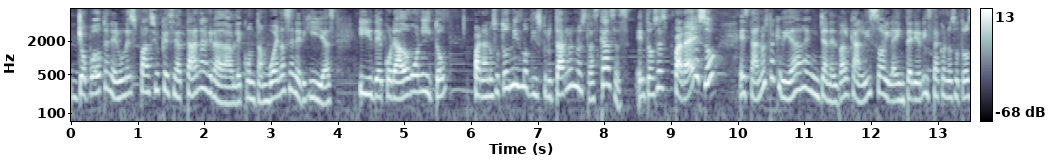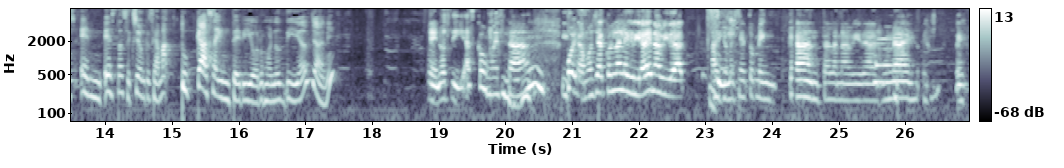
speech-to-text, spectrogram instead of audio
yo puedo tener un espacio que sea tan agradable, con tan buenas energías y decorado bonito para nosotros mismos disfrutarlo en nuestras casas. Entonces, para eso está nuestra querida Janet Balcanli, soy la interiorista con nosotros en esta sección que se llama Tu casa interior. Buenos días, Janet. Buenos días, ¿cómo están? Pues- estamos ya con la alegría de Navidad. Ay, yo me siento, me encanta la Navidad. Una es, es-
